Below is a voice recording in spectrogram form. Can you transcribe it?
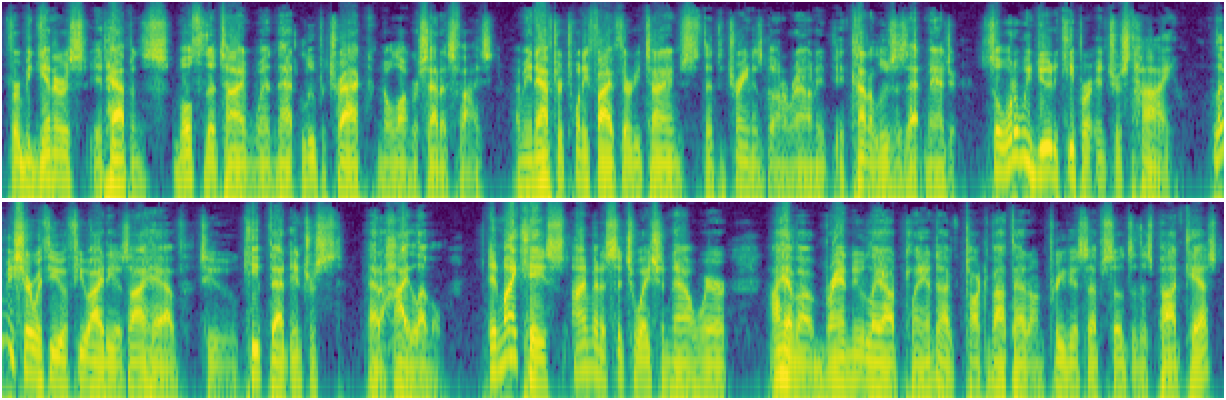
For beginners, it happens most of the time when that loop of track no longer satisfies. I mean, after 25, 30 times that the train has gone around, it, it kind of loses that magic. So what do we do to keep our interest high? Let me share with you a few ideas I have to keep that interest at a high level. In my case, I'm in a situation now where I have a brand new layout planned. I've talked about that on previous episodes of this podcast.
